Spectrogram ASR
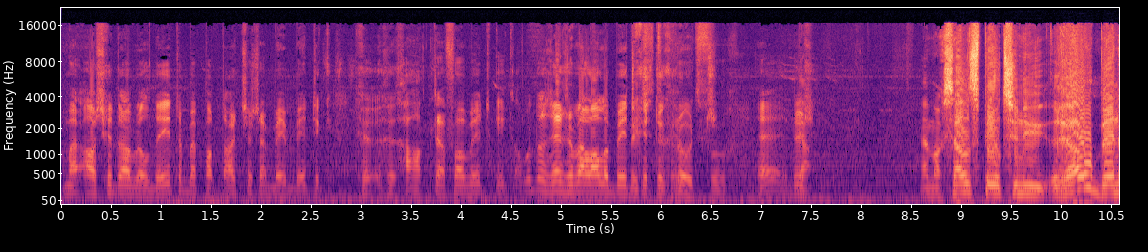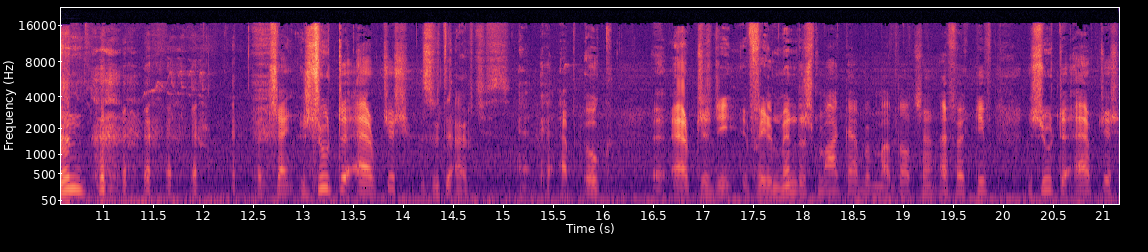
Maar als je dat wilt eten met patatjes en een beetje gehakt ervan, weet ik, dan zijn ze wel al een beetje, beetje te, groot. voor. He, dus... Ja. En Marcel speelt ze nu rauw binnen. Het zijn zoete erwtjes. Zoete erwtjes. Je hebt ook uh, erwtjes die veel minder smaak hebben, maar dat zijn effectief zoete erwtjes,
